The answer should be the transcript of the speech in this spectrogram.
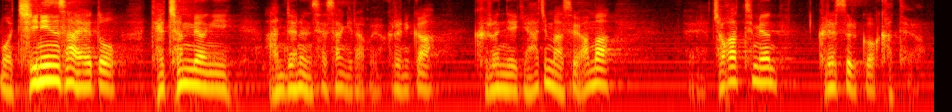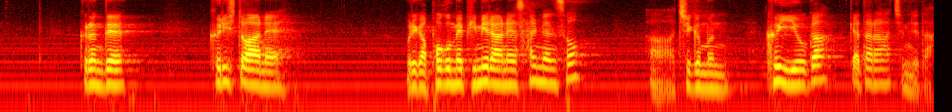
뭐 진인사해도 대천명이 안 되는 세상이라고요. 그러니까 그런 얘기 하지 마세요. 아마 예, 저 같으면 그랬을 것 같아요. 그런데 그리스도 안에 우리가 복음의 비밀 안에 살면서 어, 지금은 그 이유가 깨달아집니다.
